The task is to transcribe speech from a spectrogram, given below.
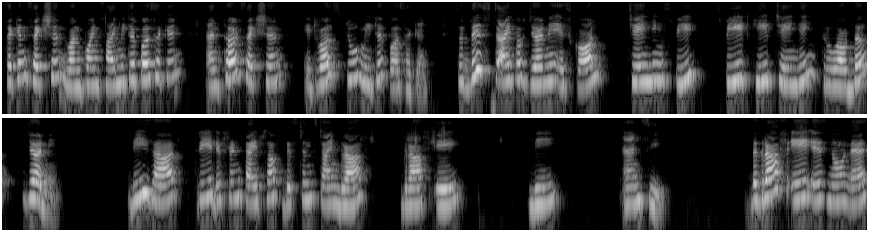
second section 1.5 meter per second and third section it was 2 meter per second. So this type of journey is called changing speed. Speed keep changing throughout the journey. These are three different types of distance time graph. Graph A, B and C. The graph A is known as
